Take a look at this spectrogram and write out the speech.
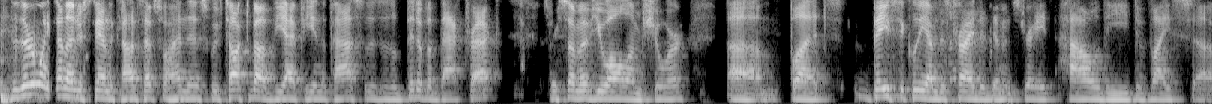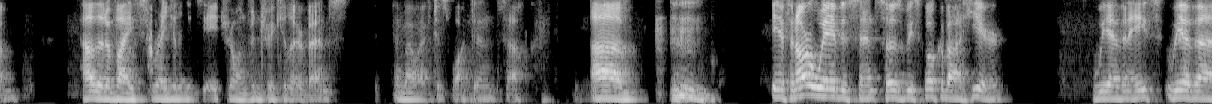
does everyone kind of understand the concepts behind this? We've talked about VIP in the past, so this is a bit of a backtrack for some of you all, I'm sure. Um, but basically, I'm just trying to demonstrate how the device um, how the device regulates the atrial and ventricular events. And my wife just walked in, so um, if an R wave is sent, so as we spoke about here, we have an ACE, we have a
